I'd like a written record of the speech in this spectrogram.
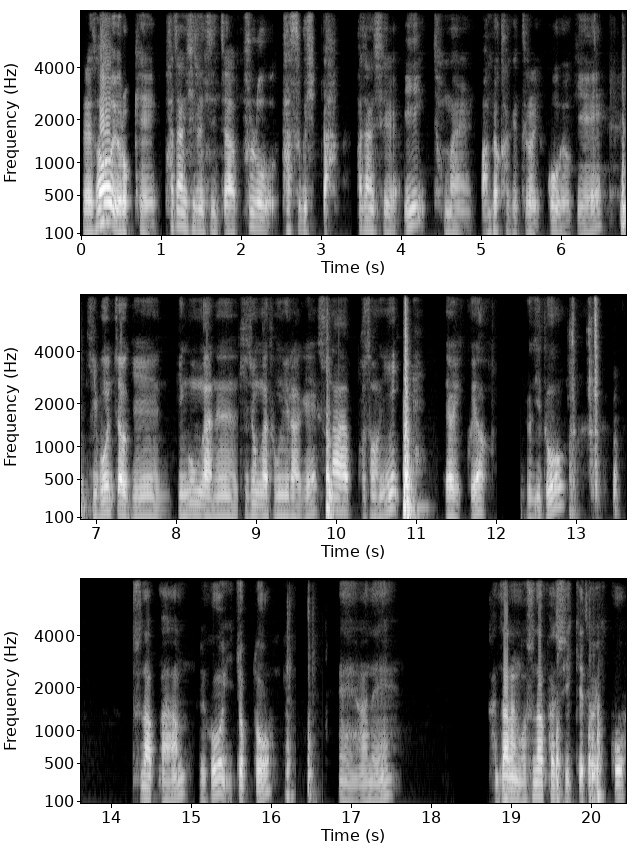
그래서 이렇게 화장실은 진짜 풀로 다 쓰고 싶다. 화장실이 정말 완벽하게 들어있고 여기에 기본적인 빈 공간은 기존과 동일하게 수납 구성이 되어 있고요. 여기도 수납함 그리고 이쪽도 네, 안에 간단한 거 수납할 수 있게 되어 있고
